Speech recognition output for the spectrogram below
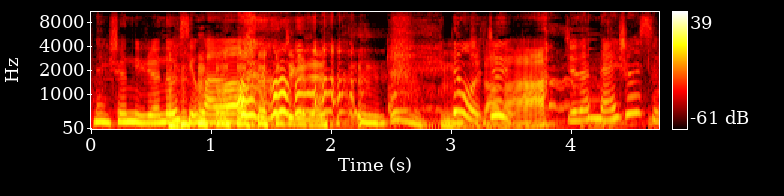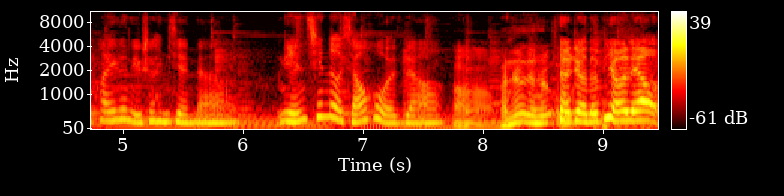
男生女生都喜欢了。这个人。嗯但我知道了啊觉得男生喜欢一个女生很简单啊，年轻的小伙子啊，啊，反正就是她长得漂亮，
